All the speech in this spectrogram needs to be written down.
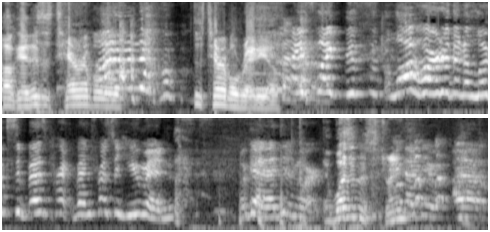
Okay. This is terrible. I don't know. This is terrible radio. It's like this is a lot harder than it looks to best pre- bench press a human. Okay, that didn't work. It wasn't a strength, I do. Uh,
